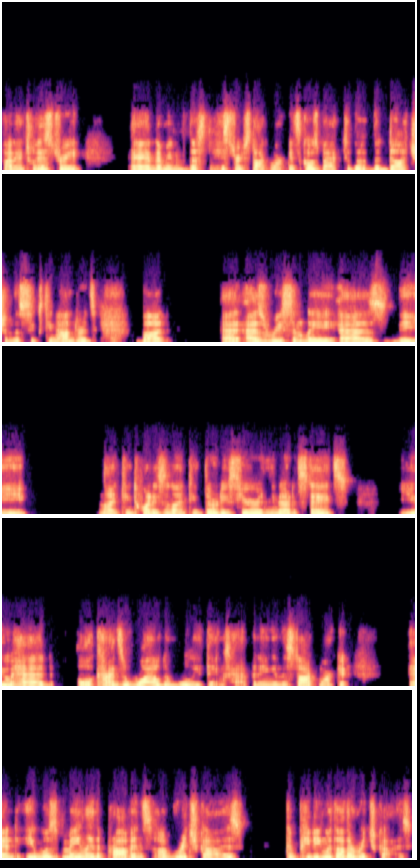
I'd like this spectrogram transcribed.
financial history, and I mean the history of stock markets goes back to the the Dutch in the 1600s, but as recently as the 1920s and 1930s here in the United States, you had all kinds of wild and woolly things happening in the stock market. And it was mainly the province of rich guys competing with other rich guys.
